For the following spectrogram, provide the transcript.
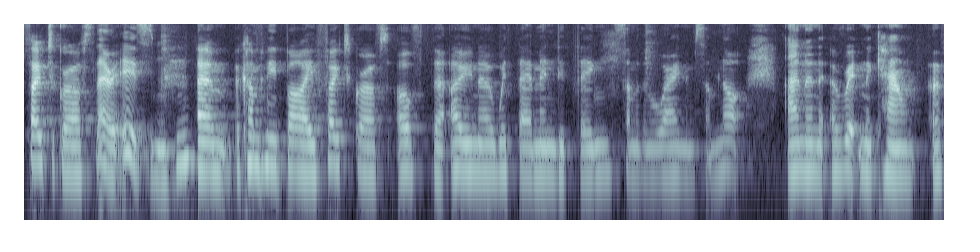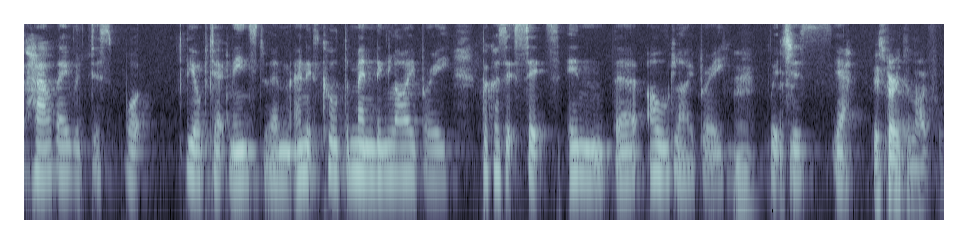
photographs, there it is, mm-hmm. um, accompanied by photographs of the owner with their mended things. Some of them are wearing them, some not, and an, a written account of how they would dis- what the object means to them. And it's called the Mending Library because it sits in the old library, mm. which it's, is, yeah. It's very delightful.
